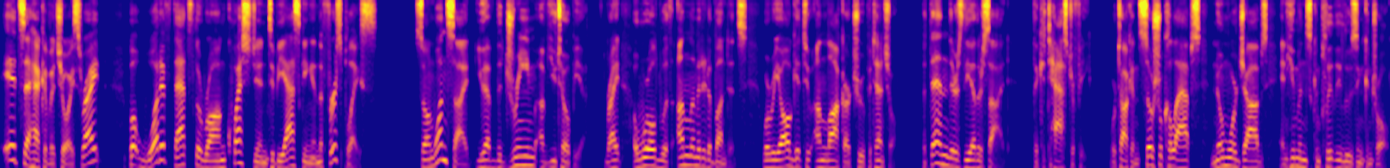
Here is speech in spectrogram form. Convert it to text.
It's a heck of a choice, right? But what if that's the wrong question to be asking in the first place? So on one side, you have the dream of utopia, right? A world with unlimited abundance, where we all get to unlock our true potential. But then there's the other side, the catastrophe. We're talking social collapse, no more jobs, and humans completely losing control.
